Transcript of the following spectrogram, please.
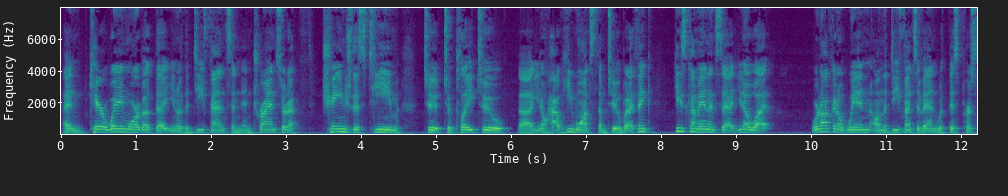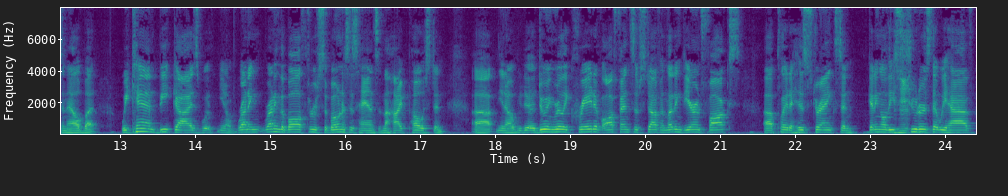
and care way more about the you know the defense and, and try and sort of change this team to to play to uh, you know how he wants them to. But i think he's come in and said you know what? We're not going to win on the defensive end with this personnel but we can beat guys with you know running running the ball through Sabonis's hands in the high post and uh, you know doing really creative offensive stuff and letting De'Aaron Fox uh, play to his strengths and getting all these shooters that we have.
